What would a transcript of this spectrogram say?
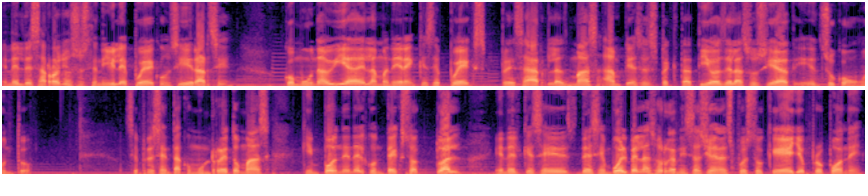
En el desarrollo sostenible puede considerarse como una vía de la manera en que se puede expresar las más amplias expectativas de la sociedad en su conjunto. Se presenta como un reto más que impone en el contexto actual en el que se desenvuelven las organizaciones, puesto que ello propone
